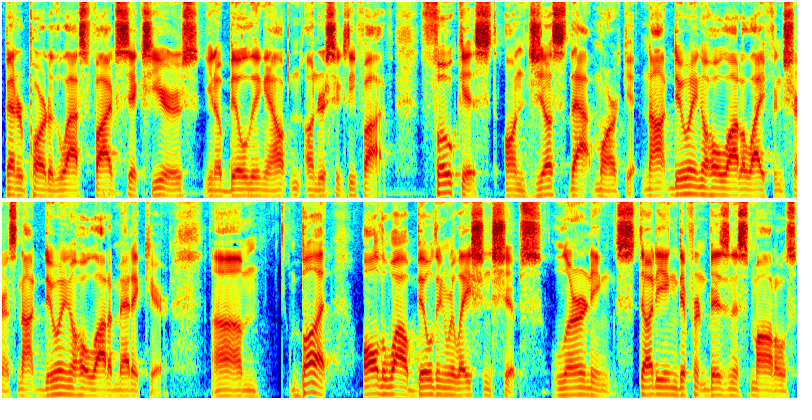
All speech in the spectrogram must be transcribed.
better part of the last five six years, you know, building out under 65, focused on just that market, not doing a whole lot of life insurance, not doing a whole lot of Medicare. Um, but all the while building relationships, learning, studying different business models,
